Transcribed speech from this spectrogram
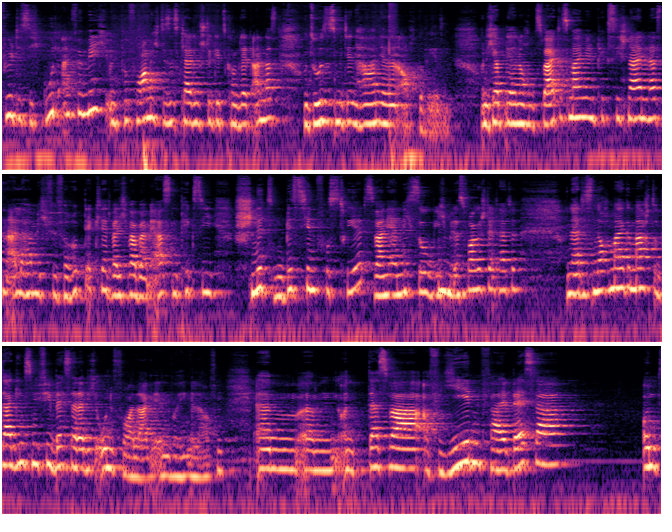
fühlt es sich gut an für mich und performe ich dieses Kleidungsstück jetzt komplett anders. Und so ist es mit den Haaren ja dann auch gewesen. Und ich habe ja noch ein zweites Mal mir einen Pixie schneiden lassen. Alle haben mich für verrückt erklärt, weil ich war beim ersten Pixie-Schnitt ein bisschen frustriert. Es war ja nicht so, wie ich mhm. mir das vorgestellt hatte. Und dann ich es nochmal gemacht und da ging es mir viel besser. Da bin ich ohne Vorlage irgendwo hingelaufen. Ähm, ähm, und das war auf jeden Fall besser. Und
